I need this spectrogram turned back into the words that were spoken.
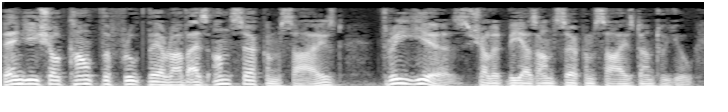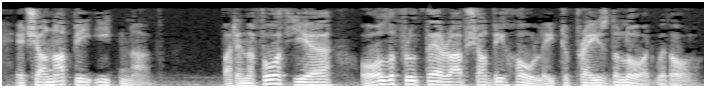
then ye shall count the fruit thereof as uncircumcised, three years shall it be as uncircumcised unto you, it shall not be eaten of. But in the fourth year all the fruit thereof shall be holy to praise the Lord withal.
